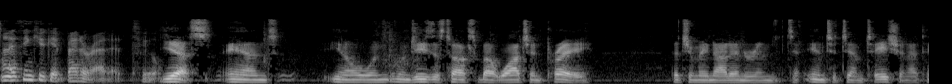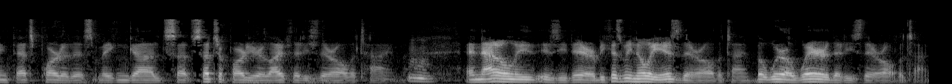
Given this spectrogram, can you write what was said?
And I think you get better at it too. Yes, and you know when when Jesus talks about watch and pray, that you may not enter into, into temptation. I think that's part of this, making God such, such a part of your life that He's there all the time. Mm. And not only is He there because we know He is there all the time, but we're aware that He's there all the time.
